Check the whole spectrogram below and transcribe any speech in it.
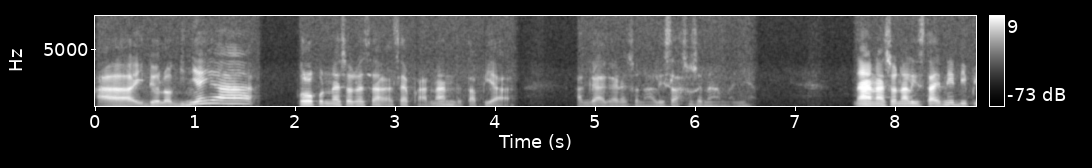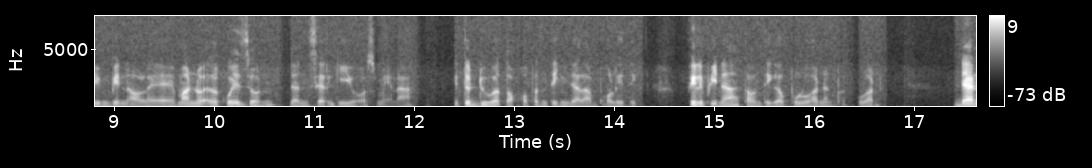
uh, ideologinya ya walaupun nasionalis saya kanan tetapi ya agak-agak nasionalis lah susah namanya. Nah, nasionalista ini dipimpin oleh Manuel Quezon dan Sergio Osmena itu dua tokoh penting dalam politik Filipina tahun 30-an dan 40-an dan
